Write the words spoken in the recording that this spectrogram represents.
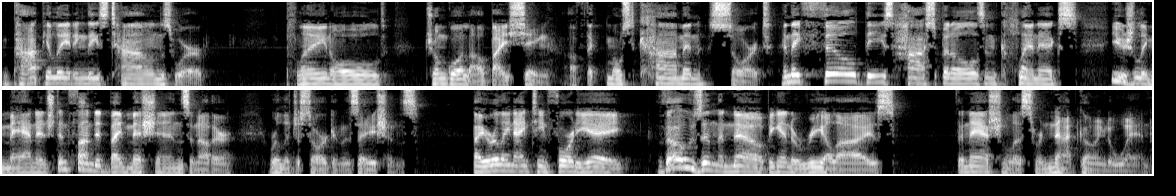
And populating these towns were plain old Zhongguo Lao Baixing of the most common sort, and they filled these hospitals and clinics, usually managed and funded by missions and other religious organizations. By early 1948, those in the know began to realize the nationalists were not going to win.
